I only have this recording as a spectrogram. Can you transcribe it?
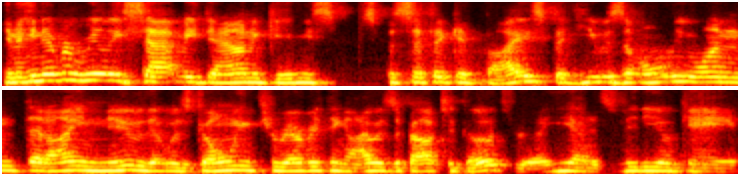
you know, he never really sat me down and gave me specific advice, but he was the only one that I knew that was going through everything I was about to go through. He had his video game.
